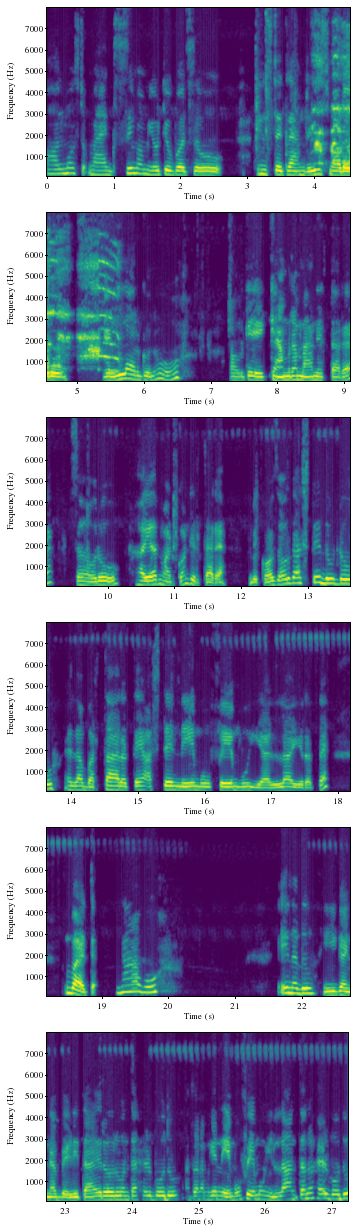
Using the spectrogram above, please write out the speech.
Almost maximum YouTubers Instagram reels ಮಾಡೋರು ಎಲ್ಲರಿಗೂ ಅವ್ರಿಗೆ ಕ್ಯಾಮ್ರಾ ಮ್ಯಾನ್ ಇರ್ತಾರೆ. ಸೊ ಅವರು ಹೈಯರ್ ಮಾಡ್ಕೊಂಡಿರ್ತಾರೆ. ಬಿಕಾಸ್ ಅವ್ರಿಗೆ ಅಷ್ಟೇ ದುಡ್ಡು ಎಲ್ಲ ಬರ್ತಾ ಇರತ್ತೆ, ಅಷ್ಟೇ ನೇಮು ಫೇಮು ಎಲ್ಲ ಇರತ್ತೆ. ಬಟ್ ನಾವು ಏನದು ಈಗ ಇನ್ನ ಬೆಳೀತಾ ಇರೋರು ಅಂತ ಹೇಳ್ಬೋದು, ಅಥವಾ ನಮಗೆ ನೇಮು ಫೇಮು ಇಲ್ಲ ಅಂತಾನು ಹೇಳ್ಬೋದು.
